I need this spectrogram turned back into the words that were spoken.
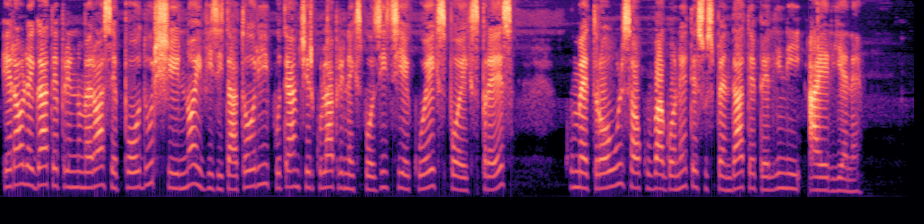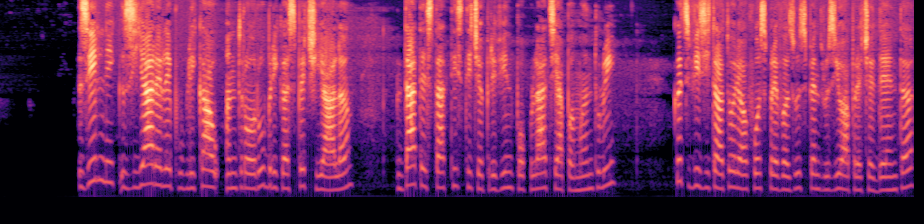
erau legate prin numeroase poduri și noi, vizitatorii, puteam circula prin expoziție cu Expo Express, cu metroul sau cu vagonete suspendate pe linii aeriene. Zilnic, ziarele publicau într-o rubrică specială date statistice privind populația Pământului, câți vizitatori au fost prevăzuți pentru ziua precedentă,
